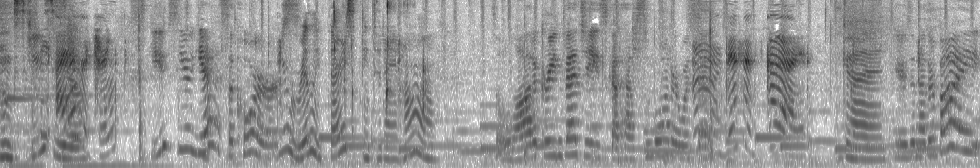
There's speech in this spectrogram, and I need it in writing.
Excuse May I have you. a drink? Excuse you? Yes, of course. You're really thirsty today, huh? It's a lot of green veggies. Gotta have some water with it. Mm, this is good. Good. Here's another bite.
